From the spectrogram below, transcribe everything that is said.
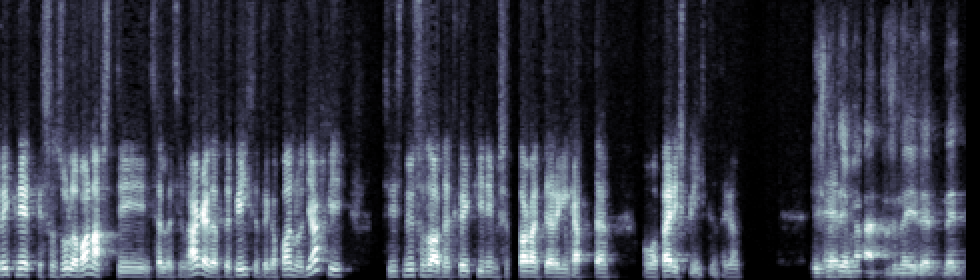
kõik need, kes on sulle vanasti selle sinu ägedate piltidega pannud jahi, siis nüüd sa saad need kõik inimesed tagantjärgi kätte oma päris piltidega. ja siis nad ei mäleta neid, et neid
